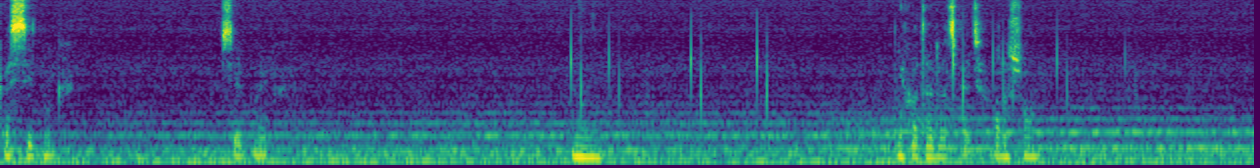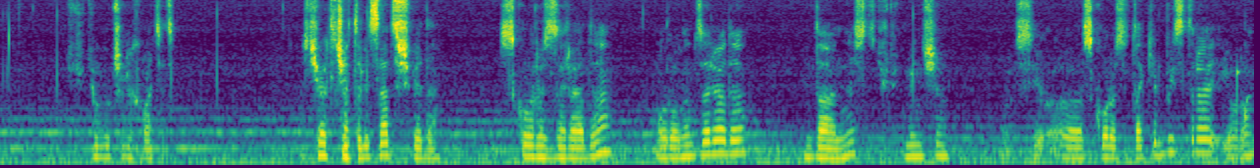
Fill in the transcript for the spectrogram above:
Кассетник. Кассетник. Не хватает 25. Хорошо. Чуть-чуть улучшили, хватит. Чем отличается лица от шведа? Скорость заряда, урон от заряда, дальность чуть-чуть меньше, с- э, скорость атаки быстрая и урон.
